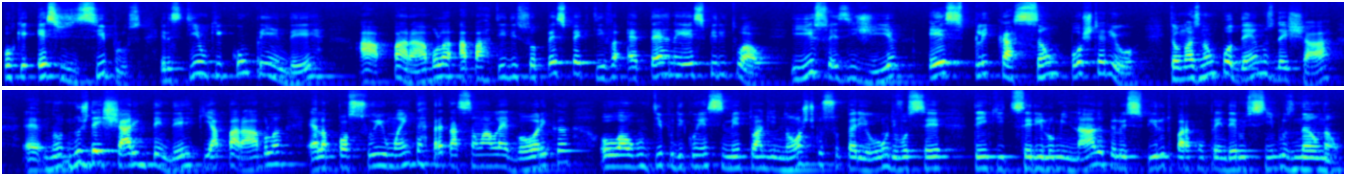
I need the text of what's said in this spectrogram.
Porque esses discípulos, eles tinham que compreender a parábola a partir de sua perspectiva eterna e espiritual. E isso exigia explicação posterior. Então, nós não podemos deixar é, nos deixar entender que a parábola ela possui uma interpretação alegórica ou algum tipo de conhecimento agnóstico superior, onde você tem que ser iluminado pelo Espírito para compreender os símbolos. Não, não.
